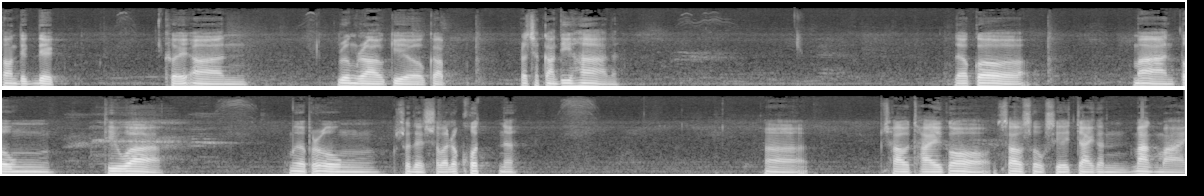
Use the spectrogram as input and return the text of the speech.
ตอนเด็กๆเคยอ่านเรื่องราวเกี่ยวกับรัชกาลที่ห้านะ แล้วก็มาอ่านตรงที่ว่าเมื่อพระองค์เสด็จสวรรคตนะชาวไทยก็เศร้าโศกเสียใจกันมากมาย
